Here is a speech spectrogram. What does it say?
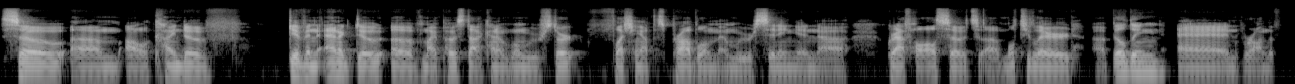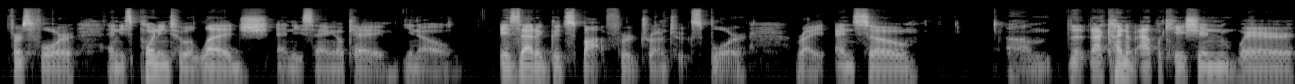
So um, I'll kind of give an anecdote of my postdoc kind of when we start fleshing out this problem, and we were sitting in uh, Graf Hall. So it's a multi-layered uh, building, and we're on the first floor, and he's pointing to a ledge, and he's saying, "Okay, you know, is that a good spot for a drone to explore?" Right, and so um, the, that kind of application where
